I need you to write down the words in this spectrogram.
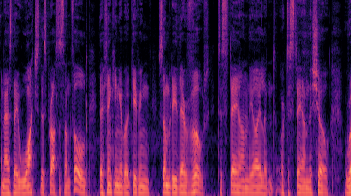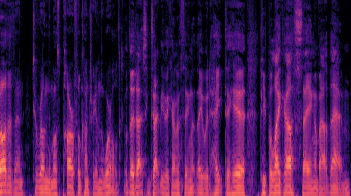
And as they watch this process unfold, they're thinking about giving somebody their vote to stay on the island or to stay on the show rather than to run the most powerful country in the world. Although that's exactly the kind of thing that they would hate to hear people like us saying about them.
